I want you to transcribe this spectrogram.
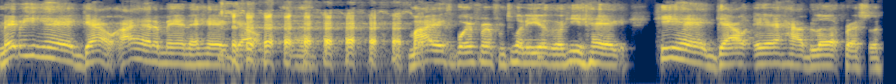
Maybe he had gout. I had a man that had gout. My ex boyfriend from 20 years ago, he had he had gout and high blood pressure,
